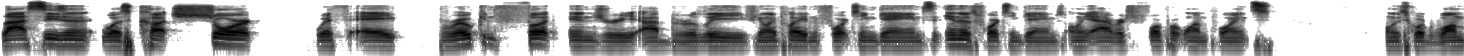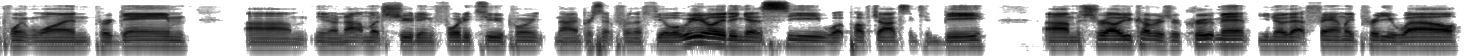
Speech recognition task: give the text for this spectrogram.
Last season was cut short with a broken foot injury, I believe. He only played in 14 games, and in those 14 games, only averaged 4.1 points, only scored 1.1 per game. Um, you know, not much shooting, 42.9% from the field. But we really didn't get to see what Puff Johnson can be. Um, Sherrell, you cover his recruitment. You know that family pretty well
